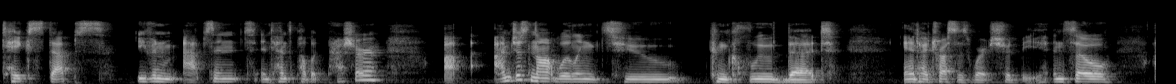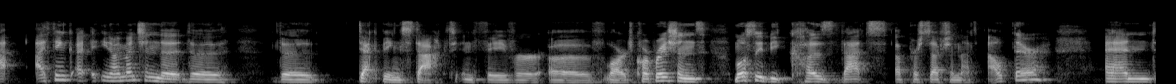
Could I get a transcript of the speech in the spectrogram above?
take steps, even absent intense public pressure, I, I'm just not willing to conclude that antitrust is where it should be. And so I, I think you know I mentioned the the the deck being stacked in favor of large corporations, mostly because that's a perception that's out there. And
